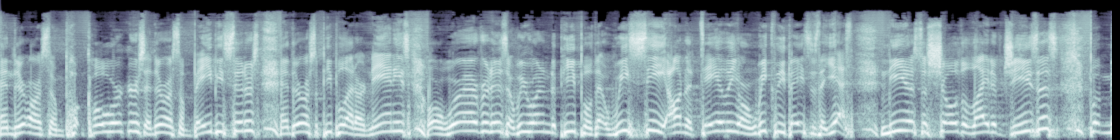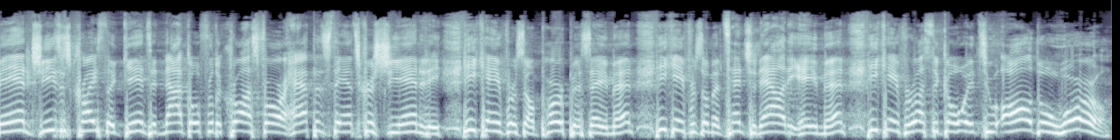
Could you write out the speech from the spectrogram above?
and there are some co workers, and there are some babysitters, and there are some people that are nannies, or wherever it is that we run into people people that we see on a daily or weekly basis that, yes, need us to show the light of Jesus. But man, Jesus Christ, again, did not go for the cross for our happenstance Christianity. He came for some purpose, amen. He came for some intentionality, amen. He came for us to go into all the world.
